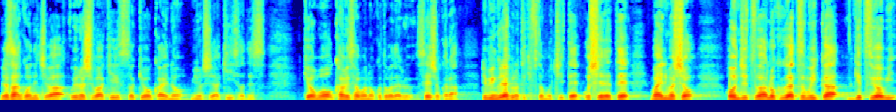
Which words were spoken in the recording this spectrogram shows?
皆さんこんにちは。上野芝キリスト教会の三好明久です。今日も神様の言葉である聖書からリビングライフのテキストを用いて教えてまいりましょう。本日は6月6日月曜日。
